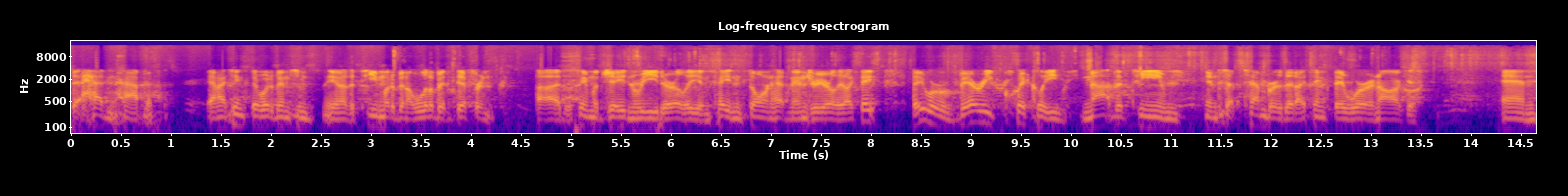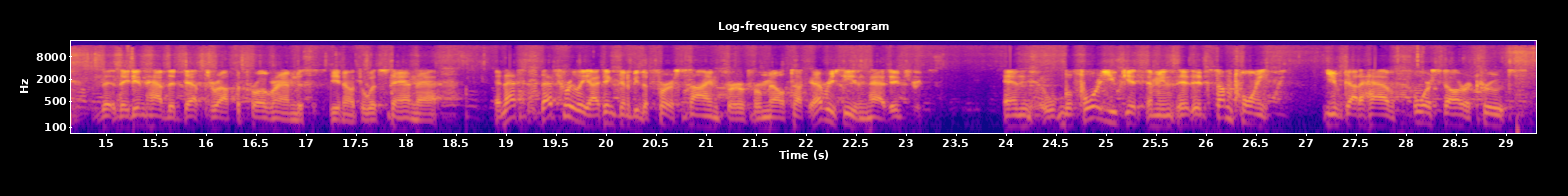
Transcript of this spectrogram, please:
that hadn't happened. And i think there would have been some you know the team would have been a little bit different. Uh, the same with Jayden Reed early, and Payton Thorne had an injury early. Like they, they were very quickly not the team in September that I think they were in August, and they, they didn't have the depth throughout the program to, you know, to withstand that. And that's that's really, I think, going to be the first sign for for Mel Tucker. Every season has injuries, and before you get, I mean, at, at some point, you've got to have four star recruits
